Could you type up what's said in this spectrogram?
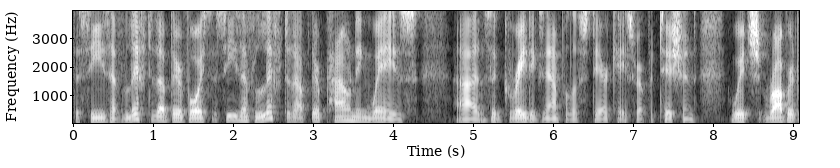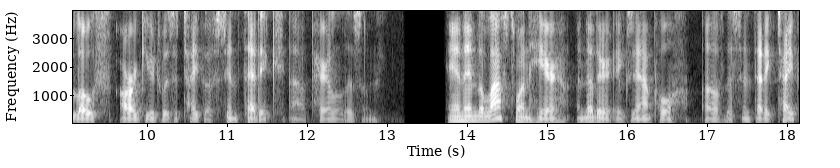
The seas have lifted up their voice. The seas have lifted up their pounding waves. Uh, this is a great example of staircase repetition, which Robert Lowth argued was a type of synthetic uh, parallelism. And then the last one here, another example of the synthetic type,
